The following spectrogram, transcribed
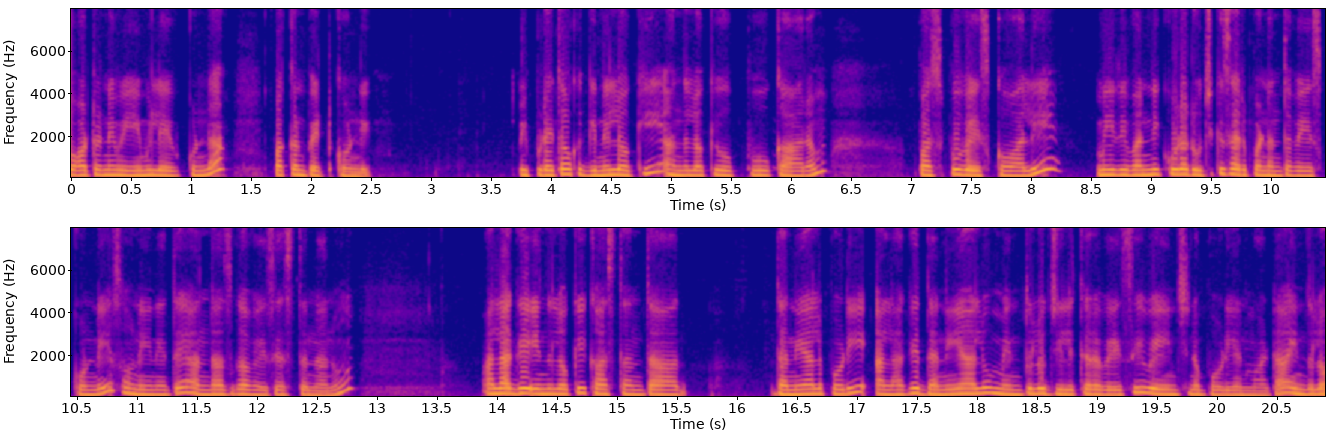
వాటర్ అనేవి ఏమీ లేకుండా పక్కన పెట్టుకోండి. ఇప్పుడైతే ఒక గిన్నెలోకి అందులోకి ఉప్పు కారం పసుపు వేసుకోవాలి. మీరు ఇవన్నీ కూడా రుచికి సరిపడినంత వేసుకోండి. సో నేనైతే అందాజుగా వేసేస్తున్నాను. అలాగే ఇందులోకి కాస్తంత ధనియాల పొడి అలాగే ధనియాలు మెంతులు జీలకర్ర వేసి వేయించిన పొడి అనమాట ఇందులో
